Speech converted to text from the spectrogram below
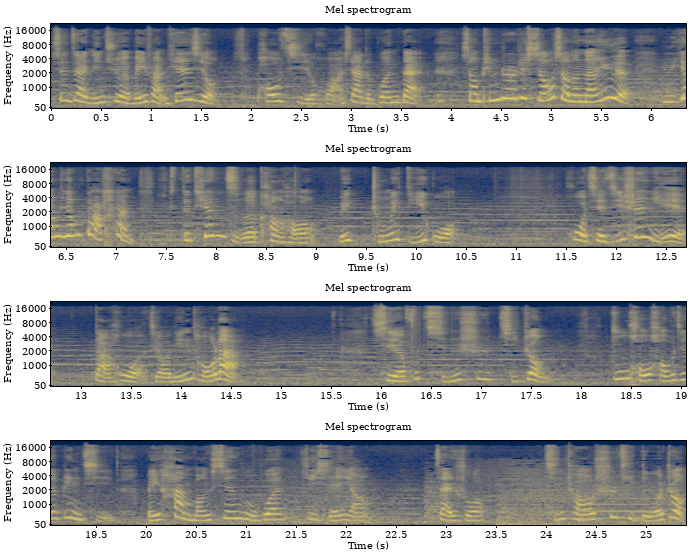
现在您却违反天性，抛弃华夏的冠带，想凭着这小小的南越与泱泱大汉的天子抗衡，为成为敌国，祸且极深矣。大祸就要临头了。且夫秦失其政，诸侯豪杰并起，为汉王先入关，据咸阳。再说，秦朝失去德政，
